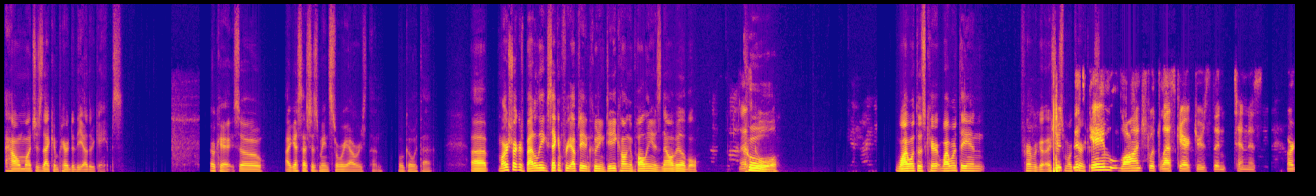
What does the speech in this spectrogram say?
how much is that compared to the other games? Okay, so I guess that's just main story hours then. We'll go with that. Uh, Mario Strikers Battle League second free update, including Diddy Kong and Pauline, is now available. That's cool. Why weren't those char- Why weren't they in forever Go? It's Dude, just more this characters. game launched with less characters than tennis, or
